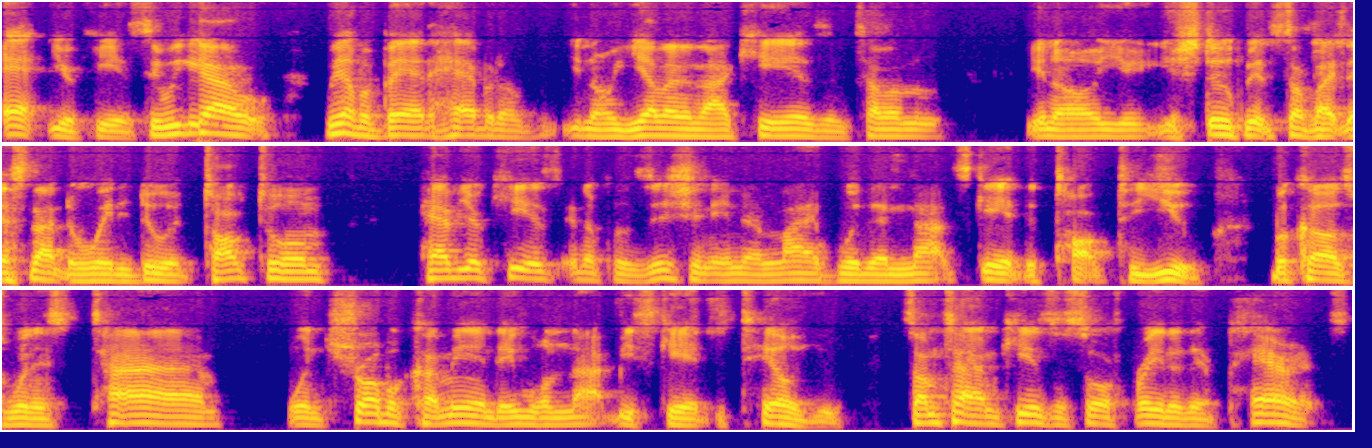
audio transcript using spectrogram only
at your kids. See, we got we have a bad habit of you know yelling at our kids and telling them you know you, you're stupid stuff like that's not the way to do it. Talk to them. Have your kids in a position in their life where they're not scared to talk to you because when it's time when trouble come in, they will not be scared to tell you. Sometimes kids are so afraid of their parents,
